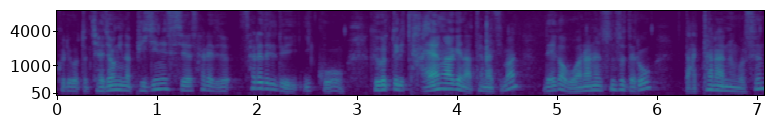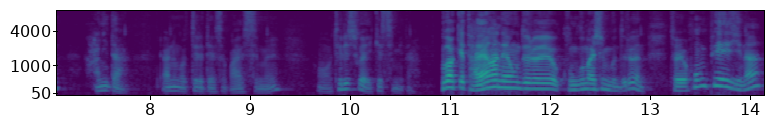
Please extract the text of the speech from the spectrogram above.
그리고 또 재정이나 비즈니스의 사례들, 사례들도 있고 그것들이 다양하게 나타나지만 내가 원하는 순서대로 나타나는 것은 아니다라는 것들에 대해서 말씀을 어, 드릴 수가 있겠습니다. 그 밖에 다양한 내용들을 궁금하신 분들은 저희 홈페이지나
